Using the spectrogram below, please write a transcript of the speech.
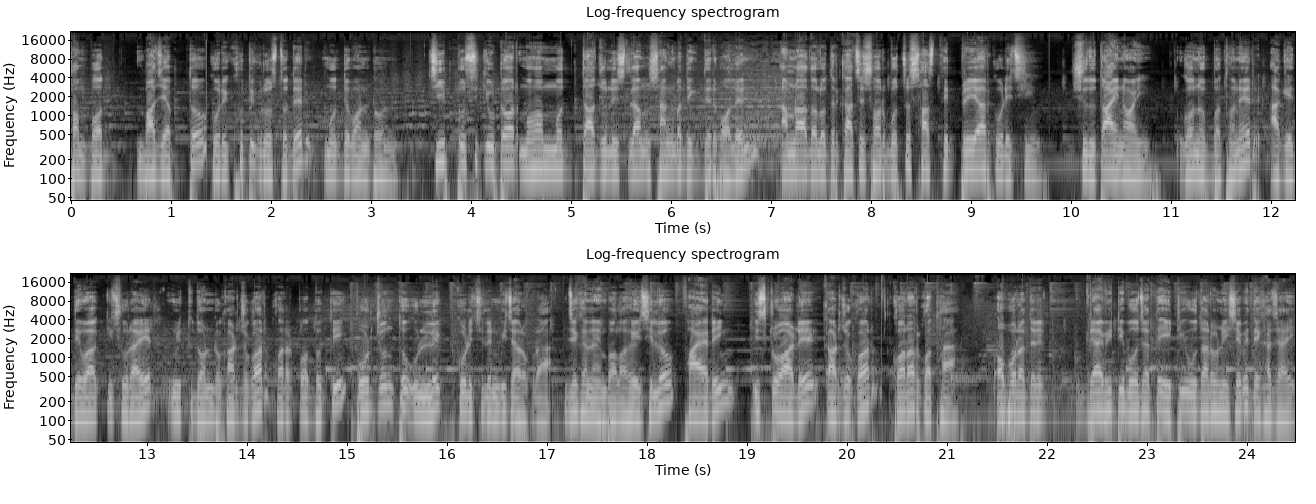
সম্পদ বাজেয়াপ্ত করে ক্ষতিগ্রস্তদের মধ্যে বন্টন। চিফ প্রসিকিউটর মোহাম্মদ তাজুল ইসলাম সাংবাদিকদের বলেন, আমরা আদালতের কাছে সর্বোচ্চ শাস্তির প্রেয়ার করেছি। শুধু তাই নয় গণঅভ্যুত্থানের আগে দেওয়া কিছু রায়ের মৃত্যুদণ্ড কার্যকর করার পদ্ধতি পর্যন্ত উল্লেখ করেছিলেন বিচারকরা, যেখানে বলা হয়েছিল ফায়ারিং স্কোয়াডে কার্যকর করার কথা। অপরাধের গ্র্যাভিটি বোঝাতে এটি উদাহরণ হিসেবে দেখা যায়।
